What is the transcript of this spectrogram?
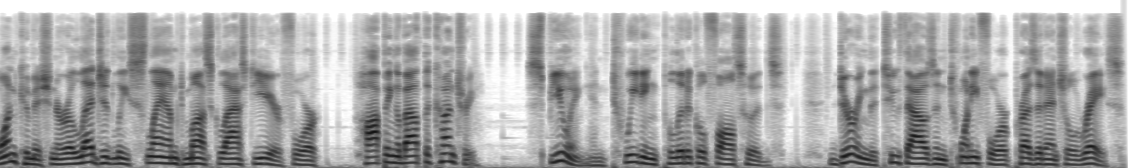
One commissioner allegedly slammed Musk last year for hopping about the country, spewing and tweeting political falsehoods during the 2024 presidential race.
